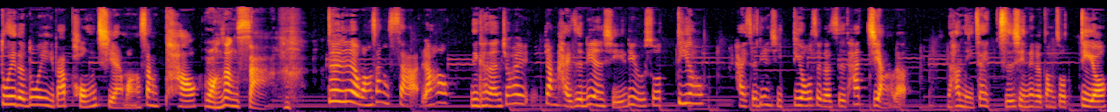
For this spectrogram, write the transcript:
堆的落叶，你把它捧起来往上抛，往上撒，对对对，往上撒，然后你可能就会让孩子练习，例如说丢，孩子练习丢这个字，他讲了，然后你再执行那个动作丢，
